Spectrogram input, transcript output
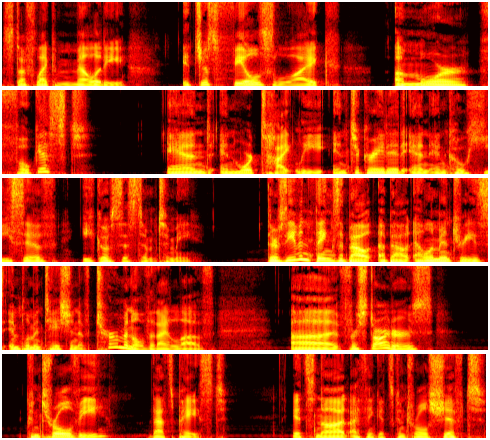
stuff like Melody, it just feels like a more focused and and more tightly integrated and and cohesive ecosystem to me. There's even things about about Elementary's implementation of terminal that I love. Uh, for starters, Control V, that's paste. It's not. I think it's Control Shift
